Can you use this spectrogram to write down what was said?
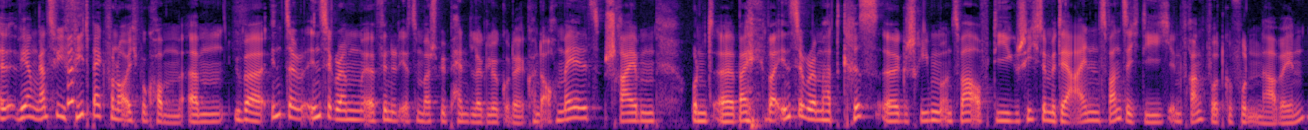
Äh, wir haben ganz viel Feedback von euch bekommen. Ähm, über Insta Instagram äh, findet ihr zum Beispiel Pendlerglück oder ihr könnt auch Mails schreiben. Und äh, bei, bei Instagram hat Chris äh, geschrieben, und zwar auf die Geschichte mit der 21, die ich in Frankfurt gefunden habe hin.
